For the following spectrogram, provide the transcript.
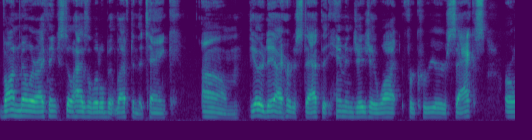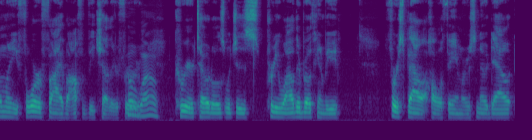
Von Miller, I think, still has a little bit left in the tank. Um, the other day, I heard a stat that him and J.J. Watt for career sacks are only four or five off of each other for oh, wow. career totals, which is pretty wild. They're both going to be first ballot Hall of Famers, no doubt.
